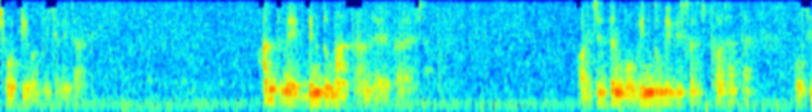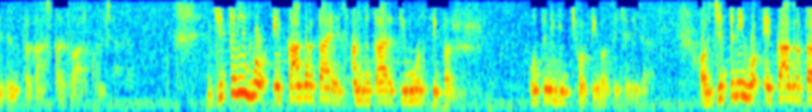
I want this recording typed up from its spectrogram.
छोटी होती चली जाती अंत में बिंदु मात्र अंधेरे का रह जाता और जिस दिन वो बिंदु भी विसर्जित हो जाता है उसी दिन प्रकाश का द्वार खुल जाता जितनी हो एकाग्रता इस अंधकार की मूर्ति पर, उतनी ही छोटी होती चली जाती और जितनी हो एकाग्रता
